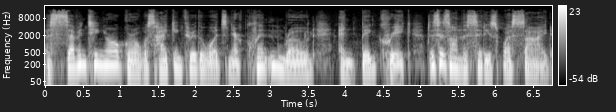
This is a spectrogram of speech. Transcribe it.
a 17 year old girl was hiking through the woods near Clinton Road and Big Creek. This is on the city's west side,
